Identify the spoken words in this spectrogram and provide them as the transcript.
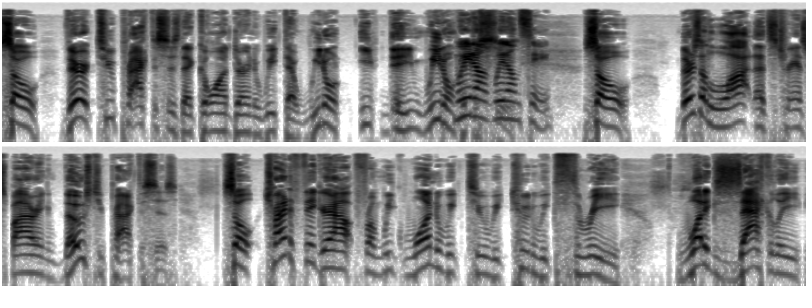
so there are two practices that go on during the week that we don't we don't we don't we don't see. So there's a lot that's transpiring in those two practices. So trying to figure out from week one to week two, week two to week three, what exactly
